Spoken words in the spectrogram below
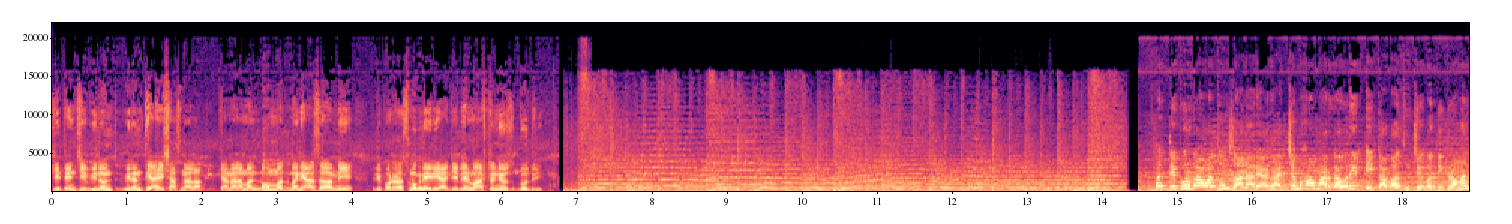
ही त्यांची विनंत विनंती आहे शासनाला. कॅमेरामन मोहम्मद मनियारसह मी reporter Hasmukh Neriya JBN Maharashtra news Godri. Fattepur गावातून जाणाऱ्या राज्य महामार्गावरील एका बाजूचे अतिक्रमण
